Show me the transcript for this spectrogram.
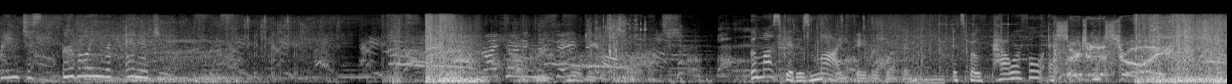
I'm just bubbling with energy. Try turning the safety off. The musket is my favorite weapon. It's both powerful and Search and destroy.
